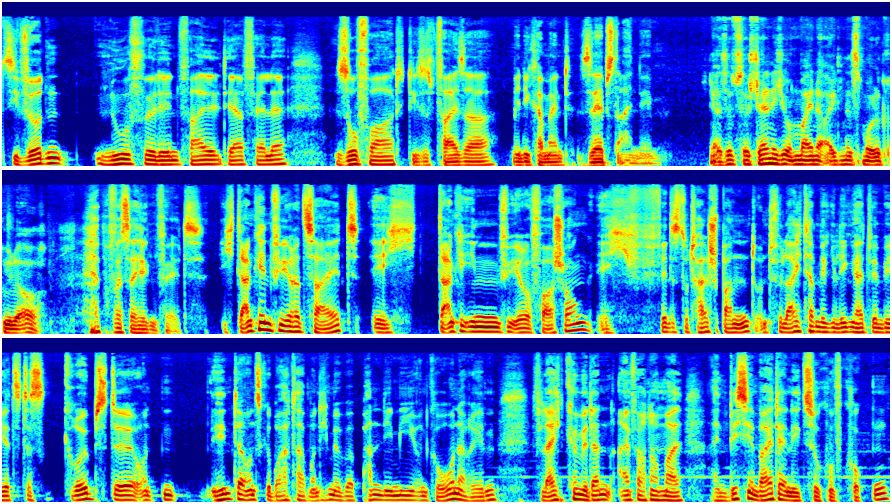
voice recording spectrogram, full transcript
Sie würden nur für den Fall der Fälle sofort dieses Pfizer-Medikament selbst einnehmen. Ja, selbstverständlich und meine eigenes Molekül auch. Herr Professor Hilgenfeld, ich danke Ihnen für Ihre Zeit. Ich danke Ihnen für Ihre Forschung. Ich finde es total spannend und vielleicht haben wir Gelegenheit, wenn wir jetzt das Gröbste und hinter uns gebracht haben und nicht mehr über Pandemie und Corona reden, vielleicht können wir dann einfach noch mal ein bisschen weiter in die Zukunft gucken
